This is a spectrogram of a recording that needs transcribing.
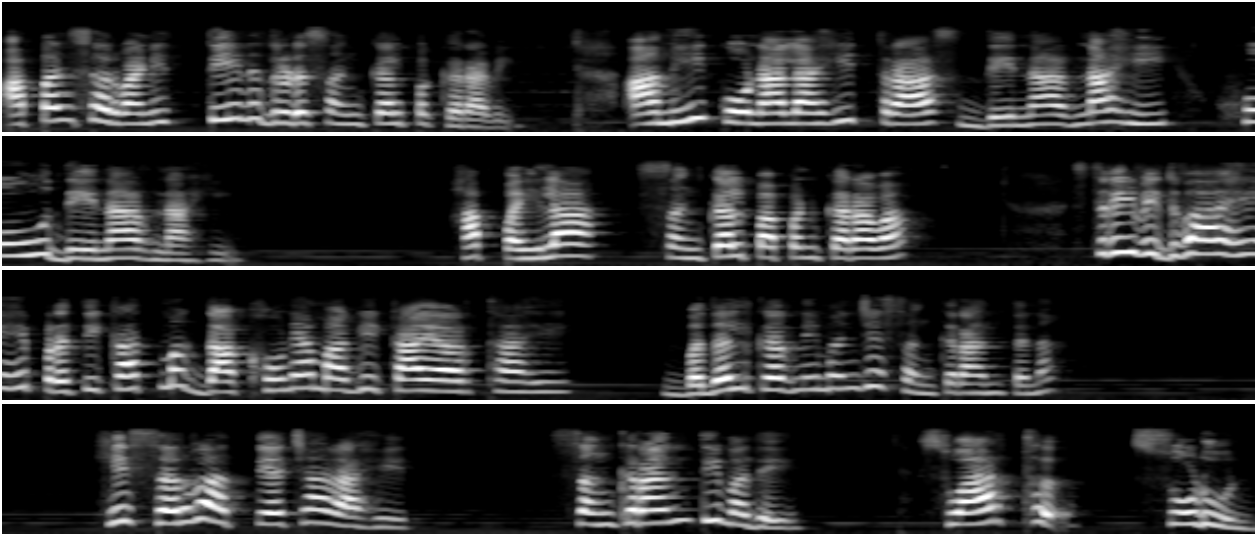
आपण सर्वांनी तीन दृढ संकल्प करावे. आम्ही कोणालाही त्रास देणार नाही होऊ देणार नाही. हा पहिला संकल्प आपण करावा. स्त्री विधवा आहे हे प्रतिकात्मक दाखवण्यामागे काय अर्थ आहे? बदल करणे म्हणजे संक्रांत ना? हे सर्व अत्याचार आहेत. संक्रांतीमध्ये स्वार्थ सोडून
